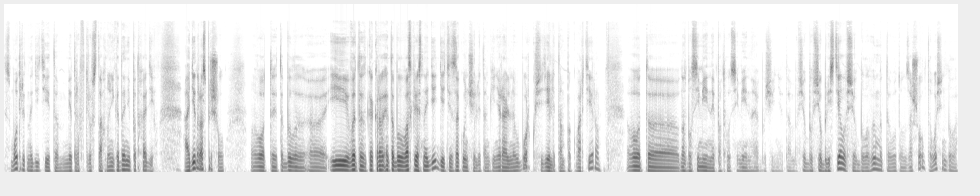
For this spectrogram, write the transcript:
смотрит на детей, там, метров в трехстах, но никогда не подходил. Один раз пришел. Вот, это было... Э, и в это, как раз, это был воскресный день, дети закончили там генеральную уборку, сидели там по квартирам. Вот, э, у нас был семейный подход, семейное обучение. Там все, все блестело, все было вымыто. Вот он зашел, то осень была.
